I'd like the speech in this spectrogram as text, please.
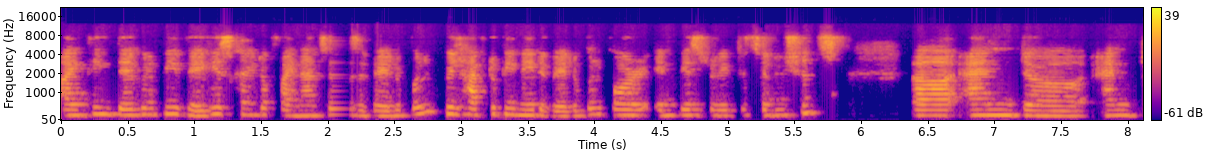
I think there will be various kind of finances available, will have to be made available for NBS related solutions. Uh, and, uh, and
